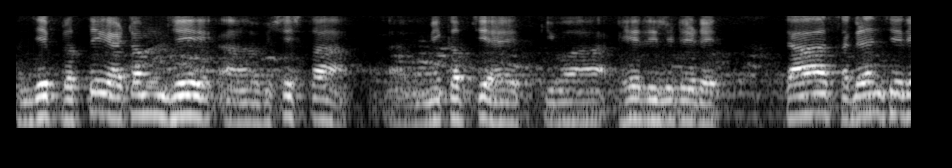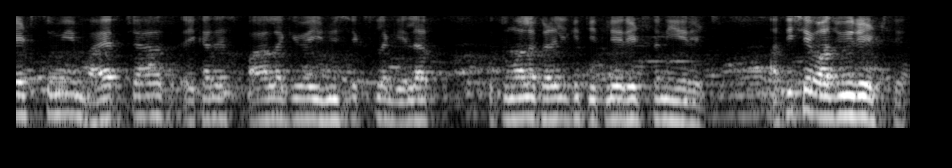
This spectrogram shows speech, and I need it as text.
म्हणजे प्रत्येक ॲटम जे विशेषतः मेकअपचे आहेत किंवा हेअर रिलेटेड आहेत त्या सगळ्यांचे रेट्स तुम्ही बाहेरच्या एखाद्या स्पाला किंवा युनिसेक्सला गेलात तर तुम्हाला कळेल की तिथले रेट्स आणि हे रेट्स अतिशय वाजवी रेट्स आहेत.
